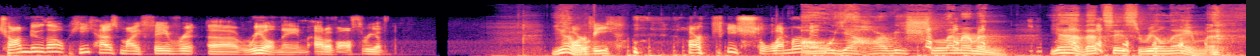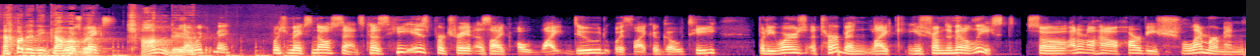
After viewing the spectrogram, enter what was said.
Chondu, though, he has my favorite uh, real name out of all three of them. yeah. Harvey. Harvey Schlemmerman. Oh, yeah, Harvey Schlemmerman. yeah, that's his real name. How did he come Which up with makes- Chondu? Yeah, which make which makes no sense because he is portrayed as like a white dude with like a goatee, but he wears a turban like he's from the Middle East. So I don't know how Harvey Schlemmerman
